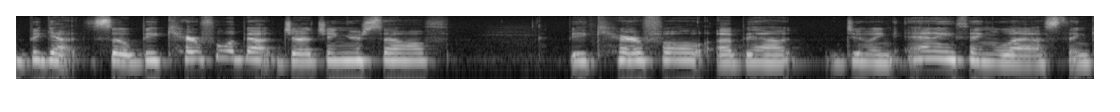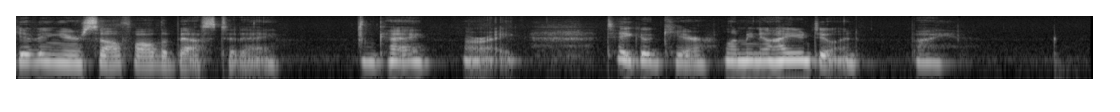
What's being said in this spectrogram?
but yeah, so be careful about judging yourself. Be careful about doing anything less than giving yourself all the best today. Okay? All right. Take good care. Let me know how you're doing. Bye.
